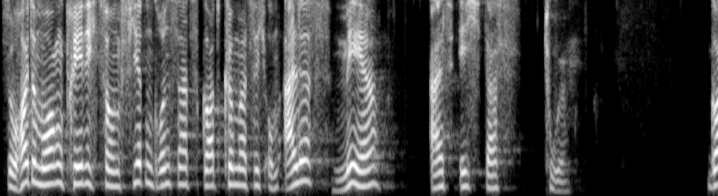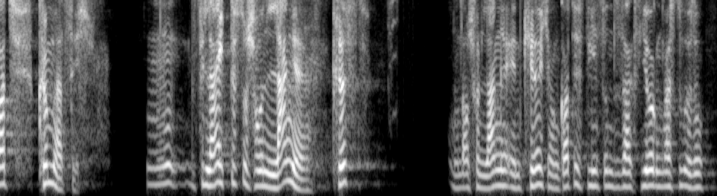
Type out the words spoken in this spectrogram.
So, heute Morgen predigt zum vierten Grundsatz. Gott kümmert sich um alles mehr, als ich das tue. Gott kümmert sich. Vielleicht bist du schon lange Christ und auch schon lange in Kirche und Gottesdienst und du sagst, Jürgen, was du also,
